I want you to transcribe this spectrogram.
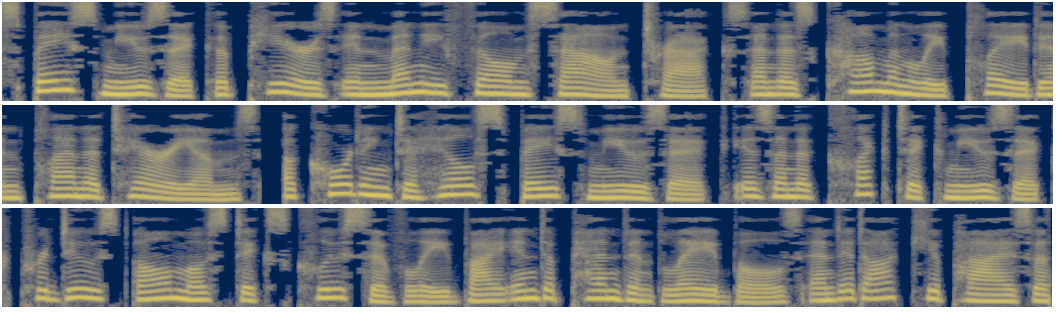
Space music appears in many film soundtracks and is commonly played in planetariums. According to Hill, space music is an eclectic music produced almost exclusively by independent labels and it occupies a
